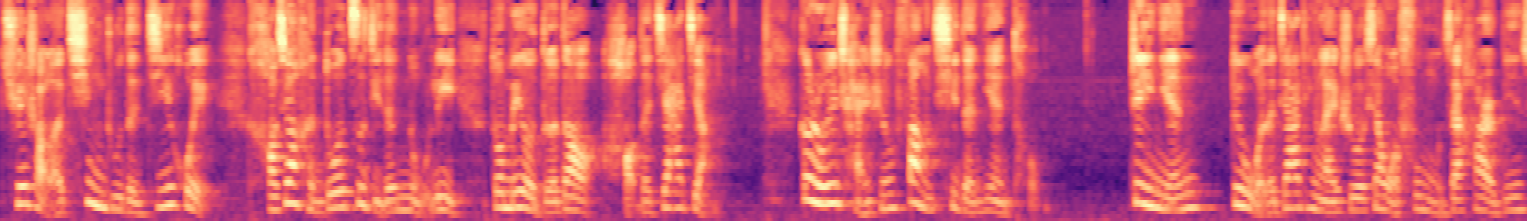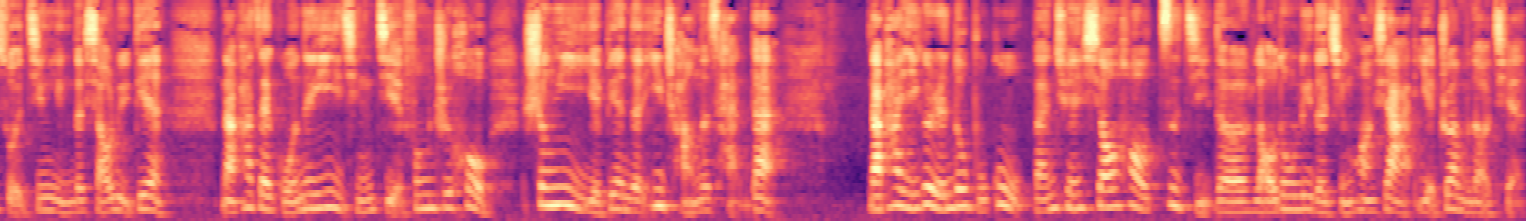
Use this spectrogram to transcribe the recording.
缺少了庆祝的机会，好像很多自己的努力都没有得到好的嘉奖。更容易产生放弃的念头。这一年对我的家庭来说，像我父母在哈尔滨所经营的小旅店，哪怕在国内疫情解封之后，生意也变得异常的惨淡。哪怕一个人都不顾，完全消耗自己的劳动力的情况下，也赚不到钱。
